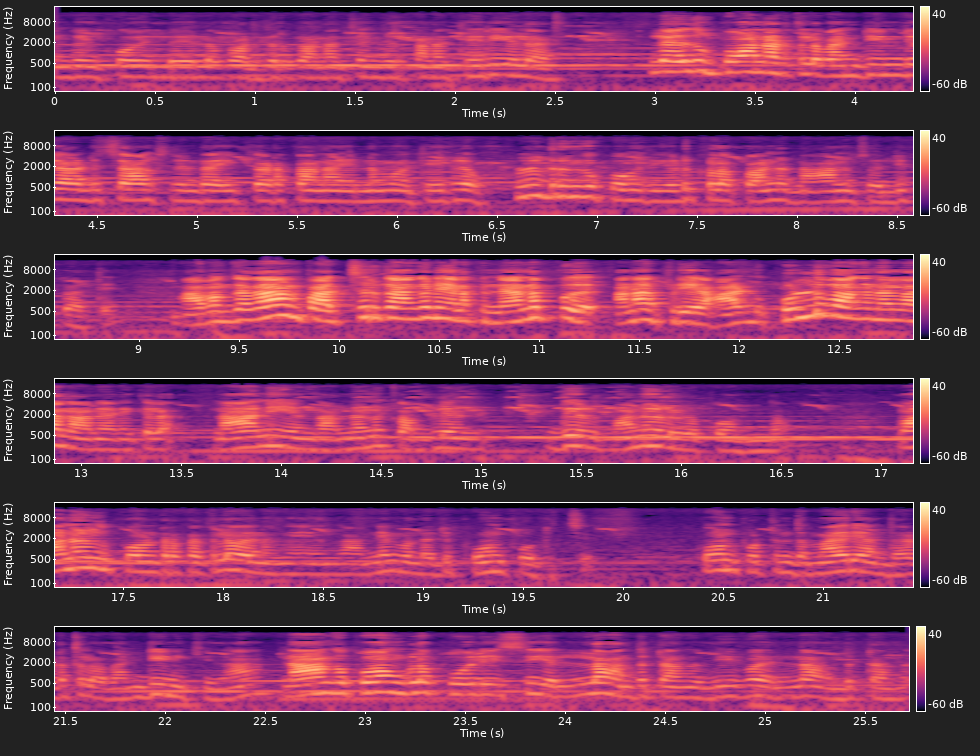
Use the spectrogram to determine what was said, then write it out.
எங்கே கோயிலில் இல்லை படுத்துருக்கானா செஞ்சுருக்கானா தெரியல. இல்லை எதுவும் போன இடத்துல வண்டிண்டு அடிச்சு ஆக்சிடென்ட் ஆகி கிடக்கானா என்னமோ தெரியல. ஃபுல் ட்ரிங்கு போகுது எடுக்கலப்பான்னு நானும் சொல்லி பார்த்தேன். அவங்க தான் வச்சிருக்காங்கன்னு எனக்கு நினப்பு. ஆனால் இப்படி கொள்ளுவாங்கன்னெல்லாம் நான் நினைக்கல. நானும் எங்கள் அண்ணனும் கம்ப்ளைண்ட் இது மனு எழுத போனோம் மணல் போன்றக்கத்தில் எனக்கு எங்கள் அண்ணன் பொண்டாட்டி ஃபோன் போட்டுச்சு. ஃபோன் போட்டு இந்த மாதிரி அந்த இடத்துல வண்டி நிற்கிதான் நாங்கள் போகக்குள்ள போலீஸு எல்லாம் வந்துட்டாங்க விவோ எல்லாம் வந்துட்டாங்க.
